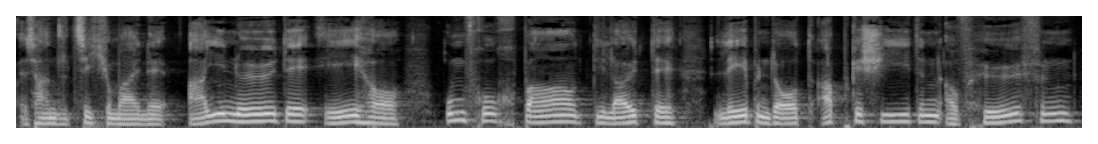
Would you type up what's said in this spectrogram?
Es handelt sich um eine Einöde, eher unfruchtbar. Die Leute leben dort abgeschieden auf Höfen.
